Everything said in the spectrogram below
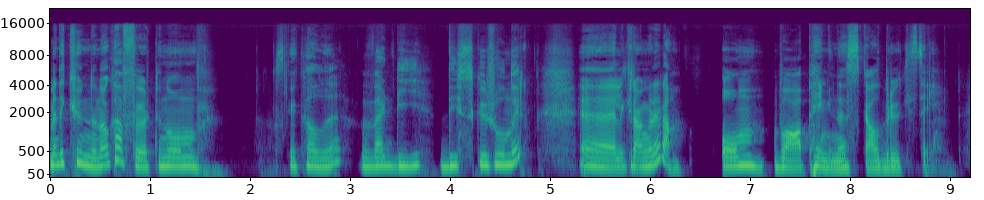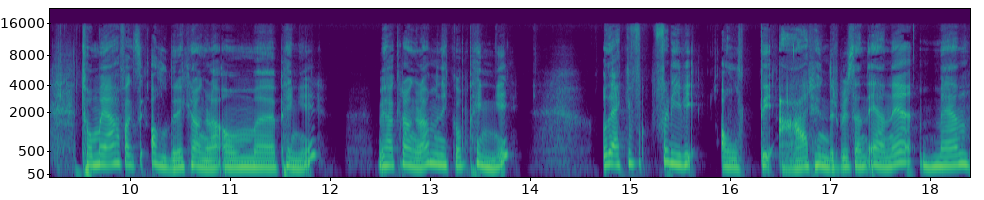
Men det kunne nok ha ført til noen hva skal jeg kalle det, verdidiskusjoner, eh, eller krangler, da, om hva pengene skal brukes til. Tom og jeg har faktisk aldri krangla om eh, penger. Vi har krangla, men ikke om penger. Og det er ikke fordi vi alltid er 100% enige, men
